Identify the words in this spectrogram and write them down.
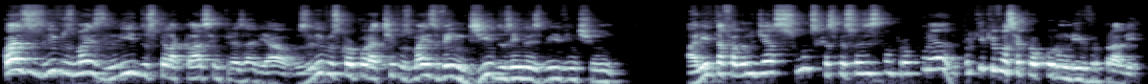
Quais os livros mais lidos pela classe empresarial? Os livros corporativos mais vendidos em 2021? Ali ele está falando de assuntos que as pessoas estão procurando. Por que, que você procura um livro para ler?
